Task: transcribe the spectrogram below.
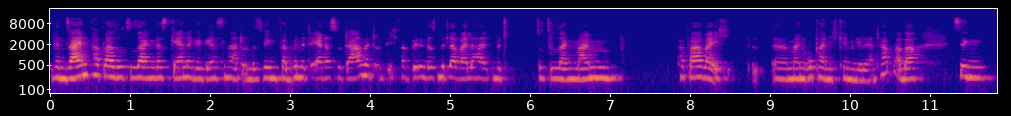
wenn sein Papa sozusagen das gerne gegessen hat und deswegen verbindet er das so damit und ich verbinde das mittlerweile halt mit sozusagen meinem Papa, weil ich äh, meinen Opa nicht kennengelernt habe. Aber deswegen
